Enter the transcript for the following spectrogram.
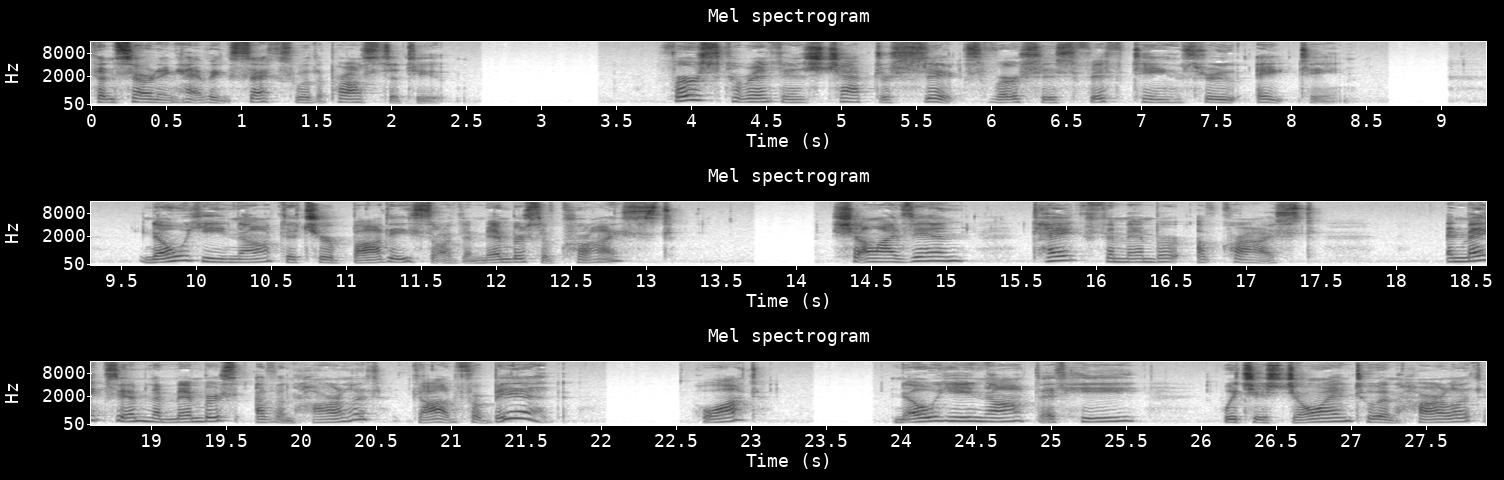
concerning having sex with a prostitute. 1 Corinthians chapter 6 verses 15 through 18. Know ye not that your bodies are the members of Christ? Shall I then take the member of Christ and make them the members of an harlot? God forbid. What? Know ye not that he which is joined to an harlot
